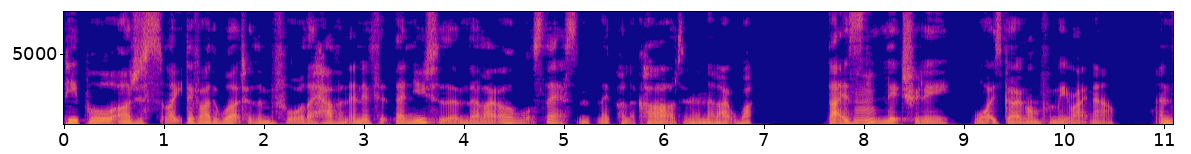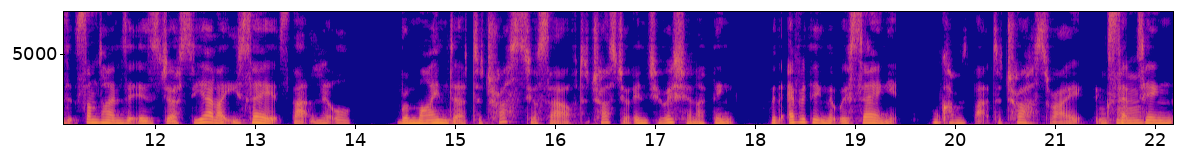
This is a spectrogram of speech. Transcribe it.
people are just like they've either worked with them before or they haven't. And if they're new to them, they're like, "Oh, what's this?" And they pull a card, and then they're like, "What?" That mm-hmm. is literally what is going on for me right now. And sometimes it is just, yeah, like you say, it's that little reminder to trust yourself, to trust your intuition. I think with everything that we're saying, it all comes back to trust, right? Mm-hmm. Accepting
